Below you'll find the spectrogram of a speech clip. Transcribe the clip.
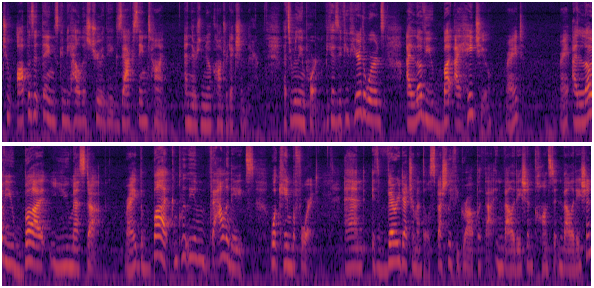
Two opposite things can be held as true at the exact same time, and there's no contradiction there. That's really important because if you hear the words, I love you, but I hate you, right? Right? I love you, but you messed up, right? The but completely invalidates what came before it. And it's very detrimental, especially if you grow up with that invalidation, constant invalidation.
